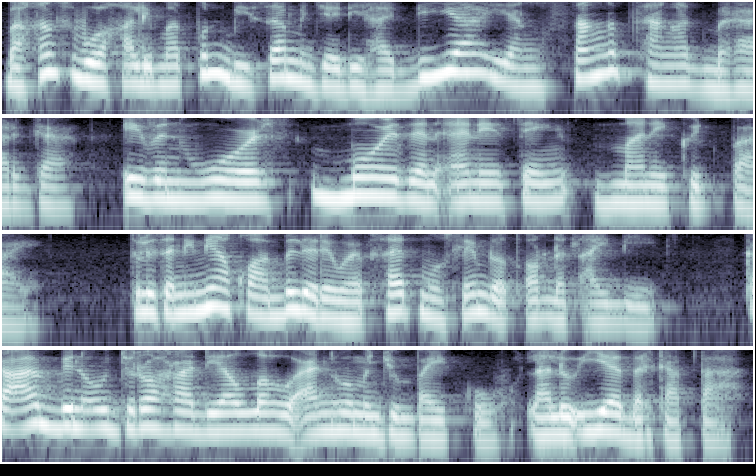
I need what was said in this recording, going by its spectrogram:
Bahkan sebuah kalimat pun bisa menjadi hadiah yang sangat-sangat berharga even worth more than anything money could buy. Tulisan ini aku ambil dari website muslim.org.id. Ka'ab bin Ujroh radhiyallahu anhu menjumpaiku, lalu ia berkata,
